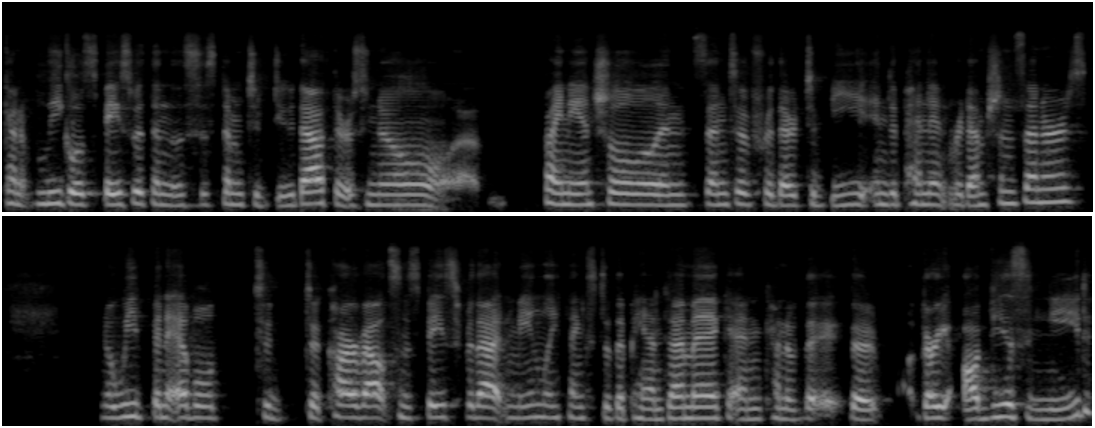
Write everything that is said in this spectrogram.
kind of legal space within the system to do that. There's no uh, financial incentive for there to be independent redemption centers. You know, we've been able to, to carve out some space for that, mainly thanks to the pandemic and kind of the, the very obvious need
